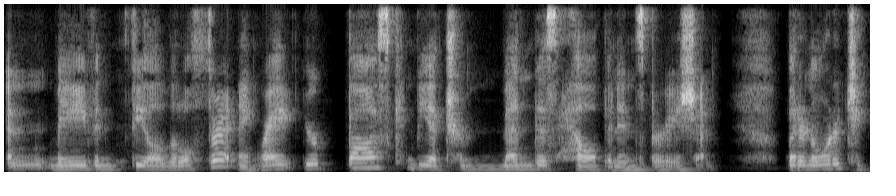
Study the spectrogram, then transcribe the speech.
and may even feel a little threatening, right? Your boss can be a tremendous help and inspiration. But in order to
